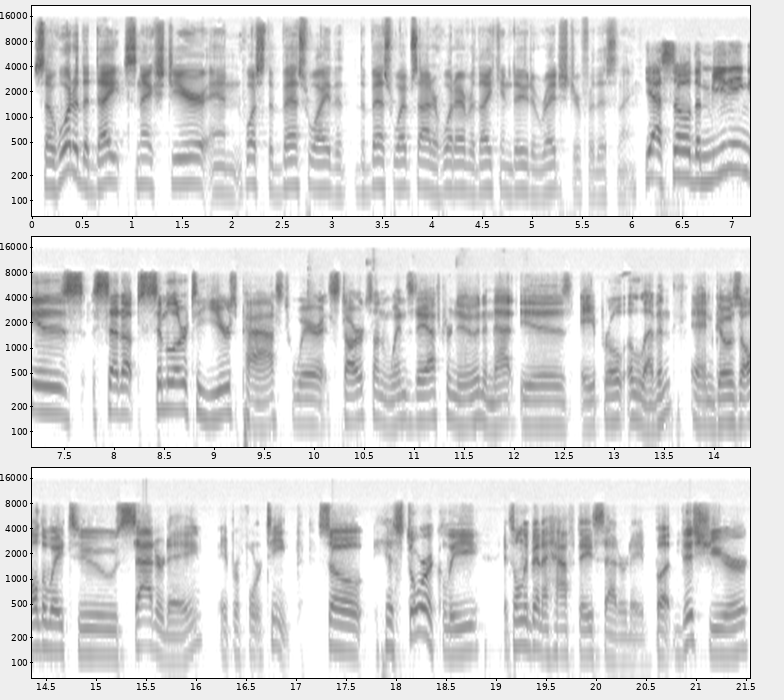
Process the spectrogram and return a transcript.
So, what are the dates next year, and what's the best way that the best website or whatever they can do to register for this thing? Yeah, so the meeting is set up similar to years past, where it starts on Wednesday afternoon, and that is April 11th, and goes all the way to Saturday, April 14th. So historically, it's only been a half day Saturday, but this year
